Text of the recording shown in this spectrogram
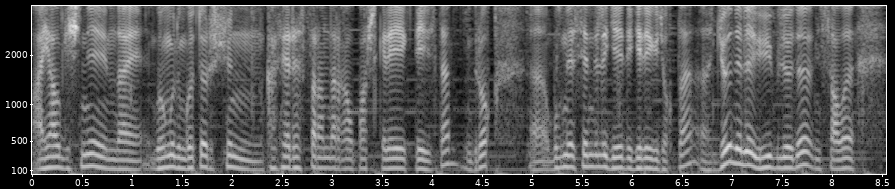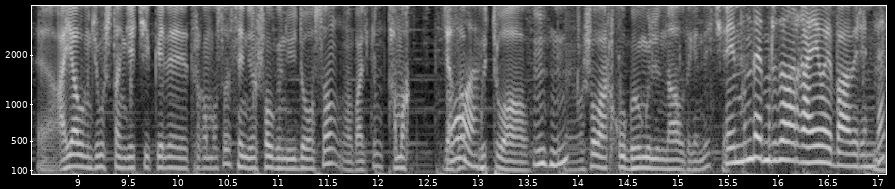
аял кишини мындай көңүлүн көтөрүш үчүн кафе ресторандарга алып барыш керек дейбиз да. Бирок э, бул нерсенин деле кээде кереги жок да. Э, жөн эле үй бүлөдө мисалы э, аялың жумуштан кечигип келе турган болсо сен ошол күнү үйдө болсоң балким тамак жасап күтүп ал. Ошол аркылуу көңүлүн ал дегендейчи мен мындай мырзаларга аябай баа берем да.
